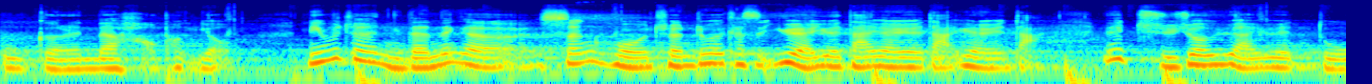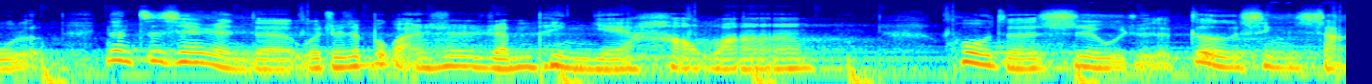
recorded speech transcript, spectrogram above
五个人的好朋友。你不觉得你的那个生活圈就会开始越来越大，越来越大，越来越大？因为局就越来越多了。那这些人的，我觉得不管是人品也好啊，或者是我觉得个性上，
